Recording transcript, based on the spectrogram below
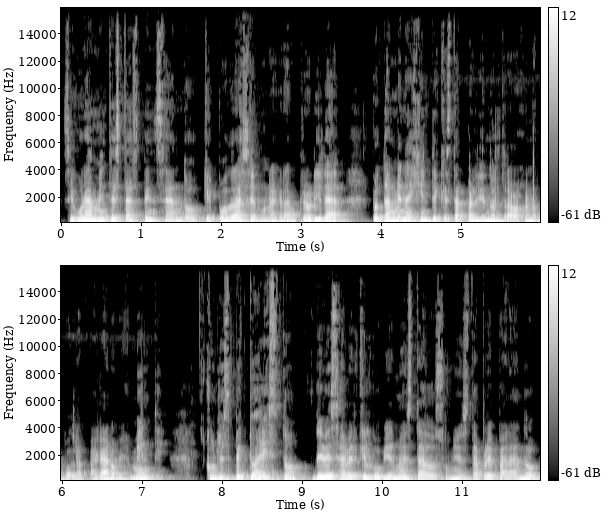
Seguramente estás pensando que podrá ser una gran prioridad, pero también hay gente que está perdiendo el trabajo y no podrá pagar, obviamente. Con respecto a esto, debes saber que el gobierno de Estados Unidos está preparando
